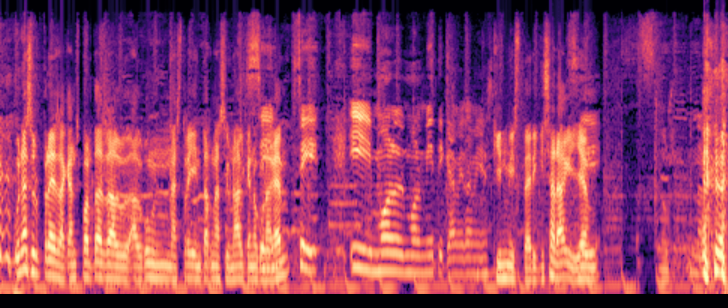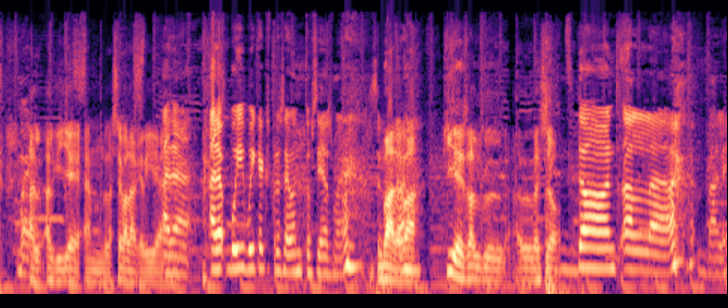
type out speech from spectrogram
Una sorpresa, que ens portes al, alguna estrella internacional que no sí, coneguem? Sí, i molt, molt mítica, a més a més. Quin misteri. Qui serà, Guillem? Sí. No ho sé. No. Bueno, El, el Guille, amb la seva alegria. ara, ara vull, vull que expresseu entusiasme. sisplau. Vale, va. Qui és el, el, això? Doncs el... Uh, vale.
